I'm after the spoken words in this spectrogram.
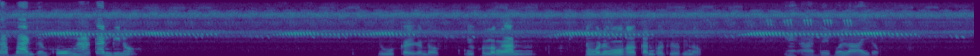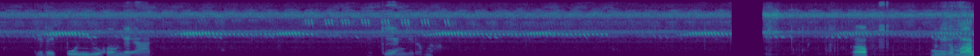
กลับบ้านจังโคงหากันพี่น้องอยู่บ่ไก่กันดอกอยู่คนละงาน ยังบ่ได้งงหากันเพื่อเถื่อพี่น้อง ยายอาจได้บ่หลายดอกจะได้ปุนอยู่ของยายอาจแก่งอยู่ดอกเนาะครับมือนี้กับมัน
